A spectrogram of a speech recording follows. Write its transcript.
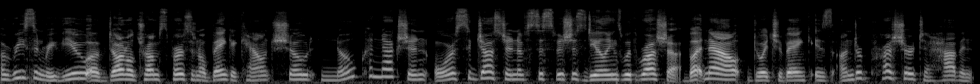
a recent review of Donald Trump's personal bank account showed no connection or suggestion of suspicious dealings with Russia. But now, Deutsche Bank is under pressure to have an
